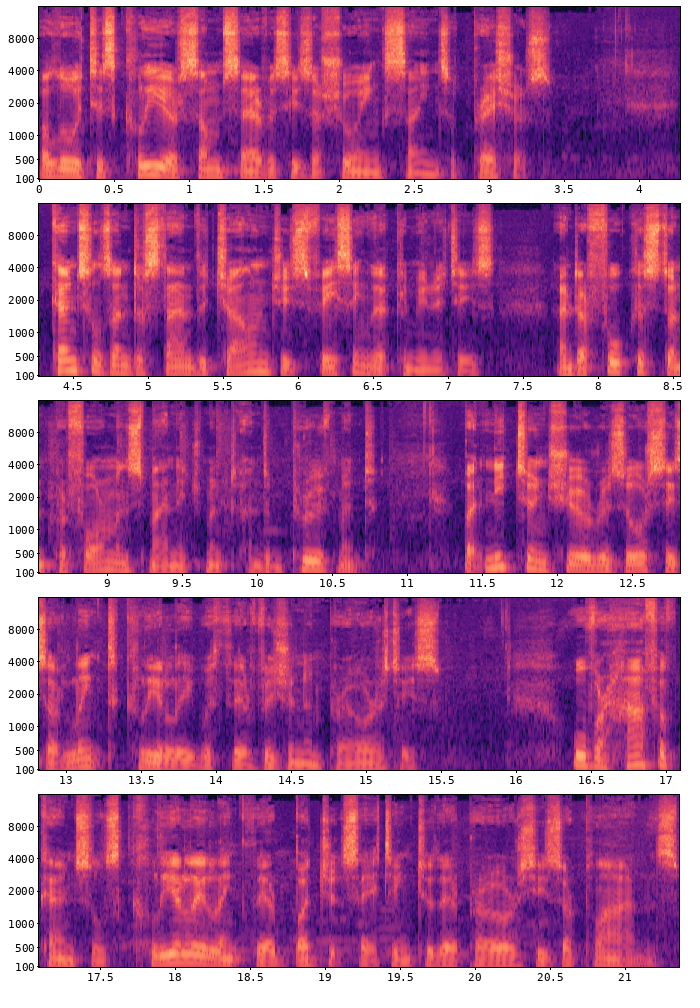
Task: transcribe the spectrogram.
although it is clear some services are showing signs of pressures. Councils understand the challenges facing their communities and are focused on performance management and improvement, but need to ensure resources are linked clearly with their vision and priorities. Over half of councils clearly link their budget setting to their priorities or plans.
